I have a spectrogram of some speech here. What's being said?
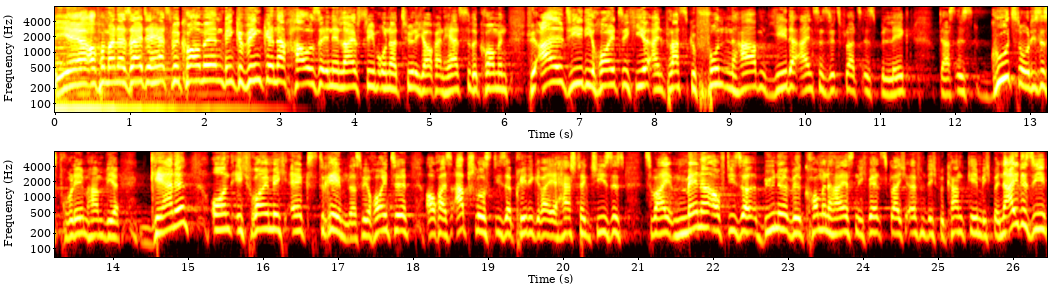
Yeah, auch von meiner Seite herzlich willkommen. Winke, winke nach Hause in den Livestream und natürlich auch ein herzlich willkommen für all die, die heute hier einen Platz gefunden haben. Jeder einzelne Sitzplatz ist belegt das ist gut so. Dieses Problem haben wir gerne. Und ich freue mich extrem, dass wir heute auch als Abschluss dieser Predigreihe Hashtag Jesus zwei Männer auf dieser Bühne willkommen heißen. Ich werde es gleich öffentlich bekannt geben. Ich beneide sie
